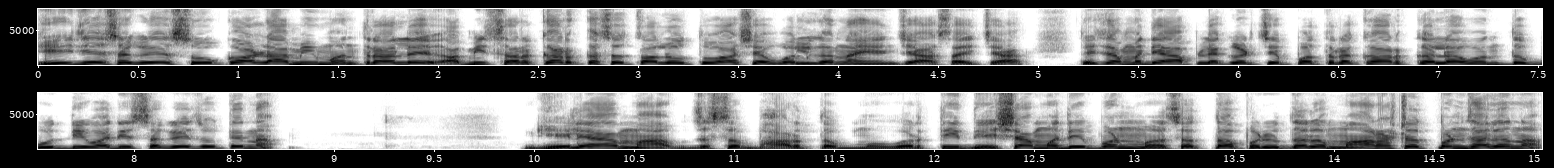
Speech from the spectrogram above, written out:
हे जे सगळे सोकार्ड आम्ही मंत्रालय आम्ही सरकार कसं चालवतो अशा वल्गना यांच्या असायच्या त्याच्यामध्ये आपल्याकडचे पत्रकार कलावंत बुद्धिवादी सगळेच होते ना. गेल्या मा जसं भारत वरती देशामध्ये पण म- सत्ता परिवर्तन झालं महाराष्ट्रात पण झालं ना.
